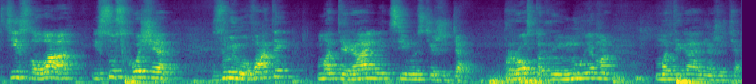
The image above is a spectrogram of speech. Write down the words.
в ці слова Ісус хоче зруйнувати матеріальні цінності життя. Просто руйнує ма- матеріальне життя,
